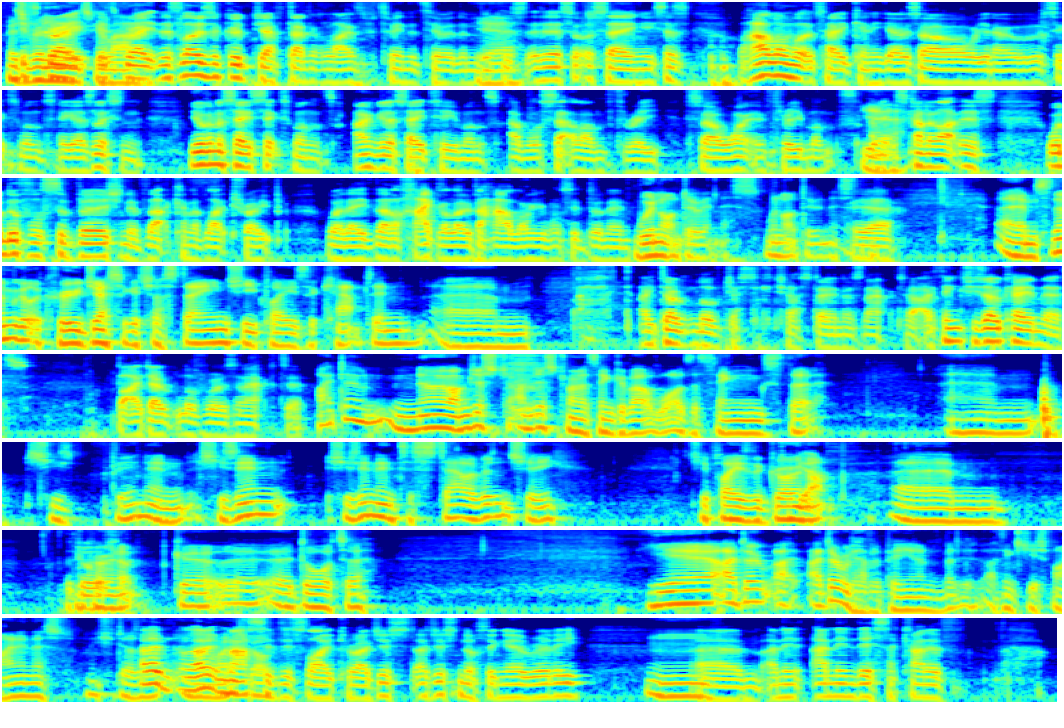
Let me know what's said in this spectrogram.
Which It's really great. It's laugh. great. There's loads of good Jeff Daniel lines between the two of them Yeah. because they're sort of saying, he says, Well, how long will it take? And he goes, Oh, you know, six months. And he goes, Listen, you're going to say six months. I'm going to say two months, and we'll settle on three. So I want it in three months. Yeah. And it's kind of like this wonderful subversion of that kind of like trope where they, they'll haggle over how long he wants it done in. We're not doing this. We're not doing this. Yeah. Um, so then we've got the crew. Jessica Chastain. She plays the captain. Um, I don't love Jessica Chastain as an actor. I think she's okay in this, but I don't love her as an actor. I don't know. I'm just I'm just trying to think about what are the things that um, she's been in. She's in she's in Interstellar, isn't she? She plays the grown Yeah. up um, The, the daughter. grown up girl, uh, uh, daughter. Yeah, I don't I, I don't really have an opinion, but I think she's fine in this. I she does. I don't. I don't right massively dislike her. I just. I just nothing her really. Mm, Um, and in and in this, I kind of,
